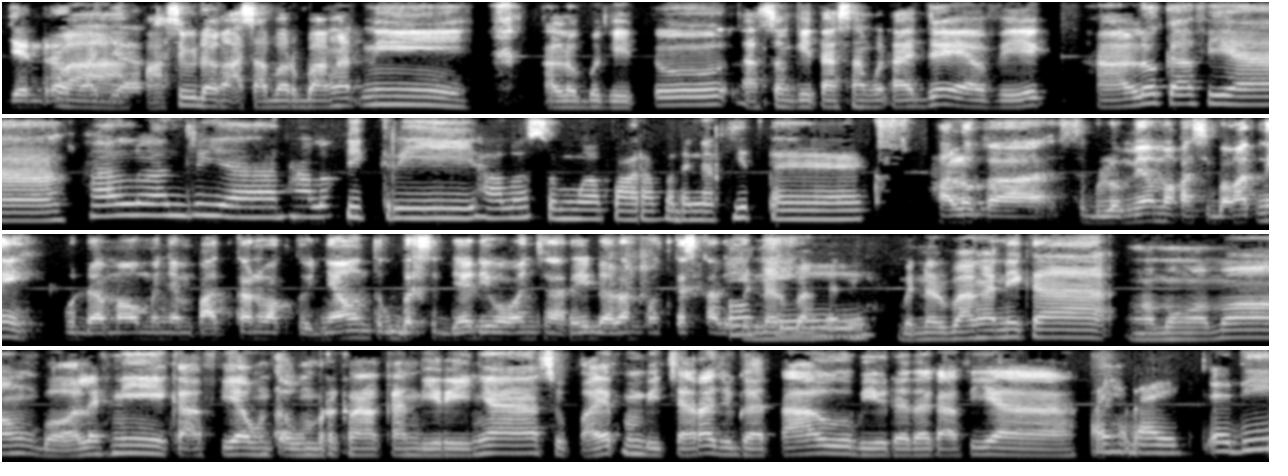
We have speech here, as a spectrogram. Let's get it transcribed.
Jenderal Pajak. Wah, pasti udah gak sabar banget nih. Kalau begitu, langsung kita sambut aja ya, Fik. Halo, Kavia. Halo, Andrian. Halo Fikri, halo semua para pendengar Kitex. Halo Kak, sebelumnya makasih banget nih udah mau menyempatkan waktunya untuk bersedia diwawancari dalam podcast kali ini. Bener banget nih, bener banget nih Kak. Ngomong-ngomong, boleh nih Kak Via untuk memperkenalkan dirinya supaya pembicara juga tahu biodata Kak Via. Oh ya baik, jadi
